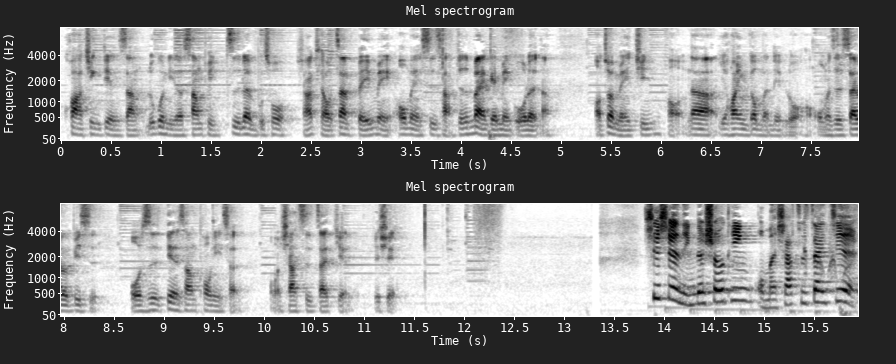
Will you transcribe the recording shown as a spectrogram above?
跨境电商，如果你的商品自认不错，想要挑战北美、欧美市场，就是卖给美国人啊，哦，赚美金，哦，那也欢迎跟我们联络，我们是 Cyberbiz，我是电商 Tony 陈。我们下次再见，谢谢。谢谢您的收听，我们下次再见。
